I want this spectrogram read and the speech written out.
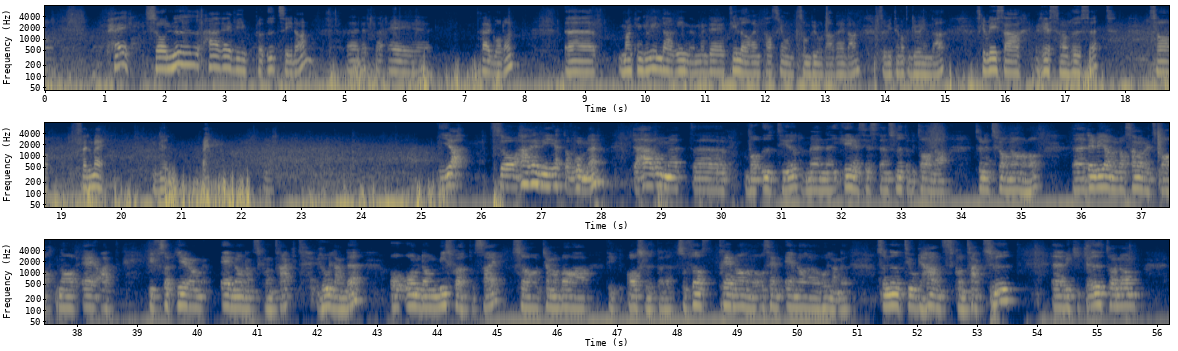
hej! Så nu här är vi på utsidan. Eh, detta är trädgården. Eh, Man kan gå in där inne men det tillhör en person som bor där redan. Så vi tänker inte gå in där. Jag ska visa resten av huset. Så följ med. Gud. Ja, så här är vi i ett av rummen. Det här rummet eh, var uthyrd men eh, hyresgästen slutade betala, tror ni, två månader. Eh, det vi gör med vår samarbetspartner är att vi försöker ge dem en månads kontrakt rullande och om de missköter sig så kan man bara typ avsluta det. Så först tre månader och sen en månad rullande. Så nu tog hans kontrakt slut. Eh, vi kickade ut honom.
